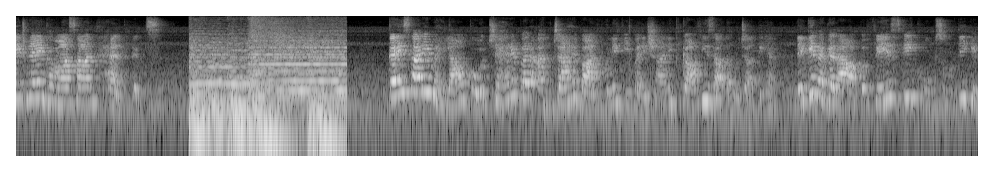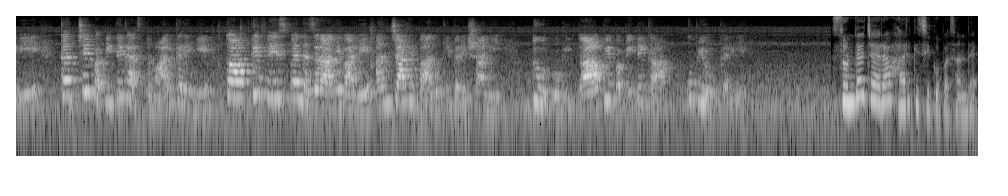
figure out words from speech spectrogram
देख रहे हैं घमासान हेल्थ टिप्स कई सारी महिलाओं को चेहरे पर अनचाहे बाल होने की परेशानी काफ़ी ज़्यादा हो जाती है। लेकिन अगर आप फेस की खूबसूरती के लिए कच्चे पपीते का इस्तेमाल करेंगे तो आपके फेस पर नज़र आने वाले अनचाहे बालों की परेशानी दूर होगी। तो आप ये पपीते का उपयोग करिए। सुंदर चेहरा हर किसी को पसंद है,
